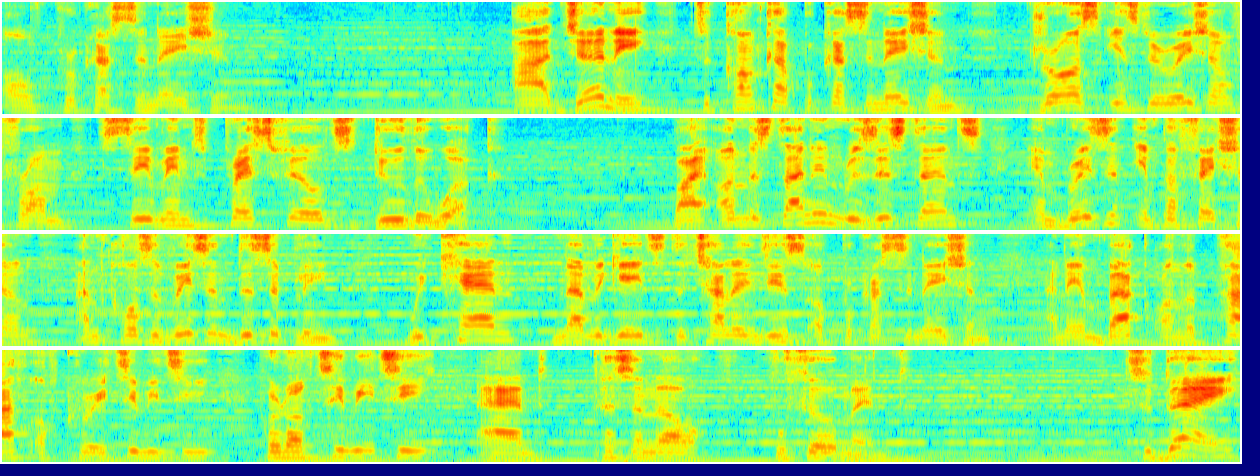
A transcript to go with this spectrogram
of procrastination. Our journey to conquer procrastination draws inspiration from Steven Pressfield's Do the Work. By understanding resistance, embracing imperfection, and cultivating discipline, we can navigate the challenges of procrastination and embark on the path of creativity, productivity, and personal fulfillment. Today,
